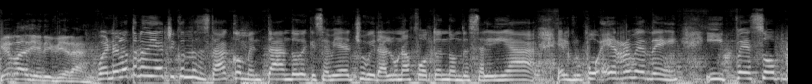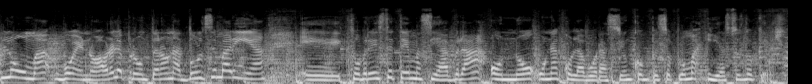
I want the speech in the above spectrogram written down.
¿Qué más, Jennifer? Bueno, el otro día, chicos, les estaba comentando de que se había hecho viral una foto en donde salía el grupo RBD y Peso Pluma. Bueno, ahora le preguntaron a Dulce María eh, sobre este tema, si habrá o no una colaboración con Peso Pluma, y esto es lo que dijo.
